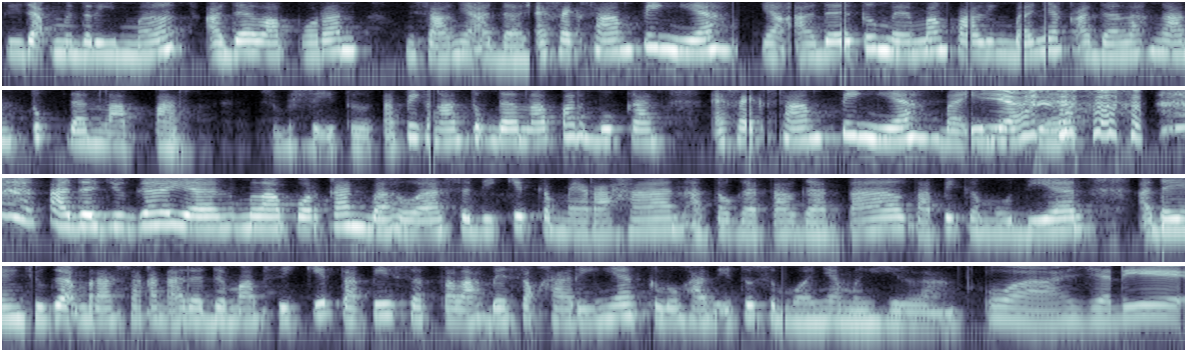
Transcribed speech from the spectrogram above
tidak menerima ada laporan misalnya ada efek samping ya. Yang ada itu memang paling banyak adalah ngantuk dan lapar seperti itu. Tapi ngantuk dan lapar bukan efek samping ya, Mbak Ines yeah. ya. Ada juga yang melaporkan bahwa sedikit kemerahan atau gatal-gatal, tapi kemudian ada yang juga merasakan ada demam sedikit, tapi setelah besok harinya keluhan itu semuanya menghilang. Wah, jadi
